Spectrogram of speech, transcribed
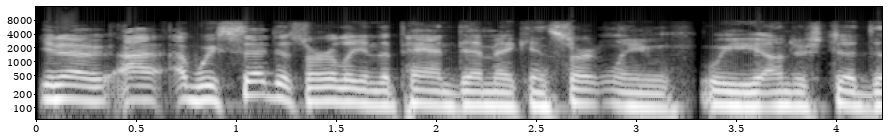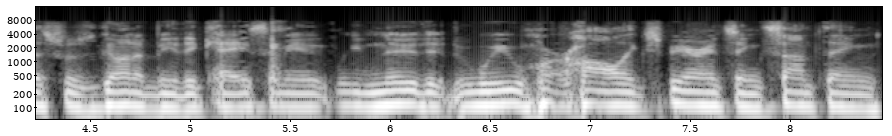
You know, I, we said this early in the pandemic, and certainly we understood this was going to be the case. I mean, we knew that we were all experiencing something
